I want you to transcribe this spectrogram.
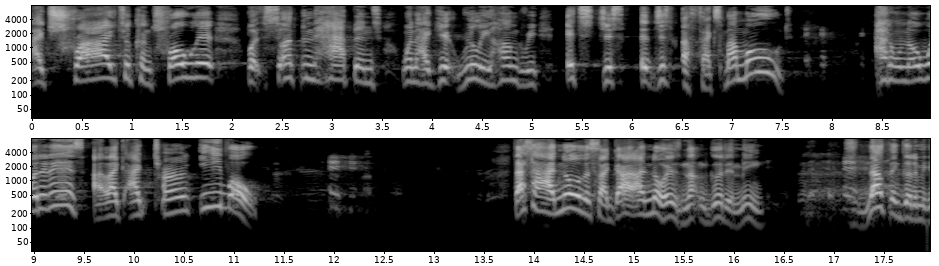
I try to control it, but something happens when I get really hungry. It's just, it just affects my mood. I don't know what it is. I like I turn evil. That's how I know it's like God, I know there's nothing good in me. There's nothing good in me.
